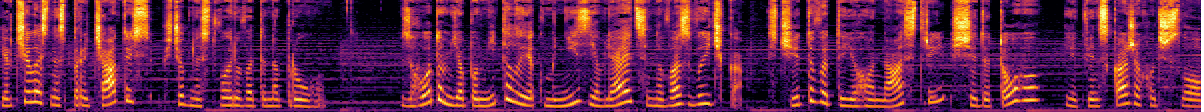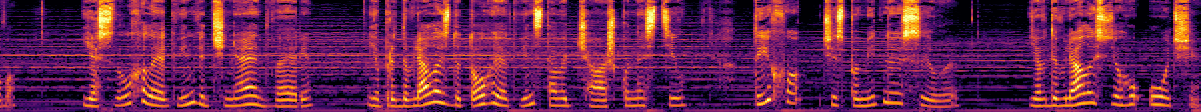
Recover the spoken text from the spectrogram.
Я вчилась не сперечатись, щоб не створювати напругу. Згодом я помітила, як мені з'являється нова звичка зчитувати його настрій ще до того, як він скаже хоч слово. Я слухала, як він відчиняє двері. Я придивлялась до того, як він ставить чашку на стіл, тихо чи з помітною силою. Я вдивлялась в його очі,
